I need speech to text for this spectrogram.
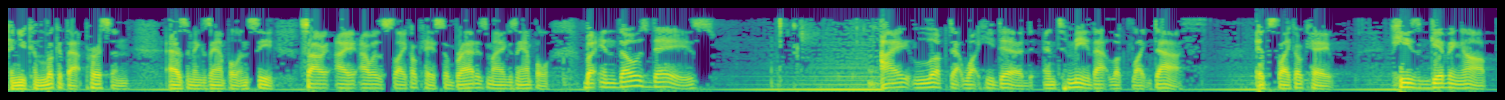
and you can look at that person as an example and see. So I, I, I was like, okay, so Brad is my example. But in those days, I looked at what he did, and to me, that looked like death. It's like, okay, he's giving up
